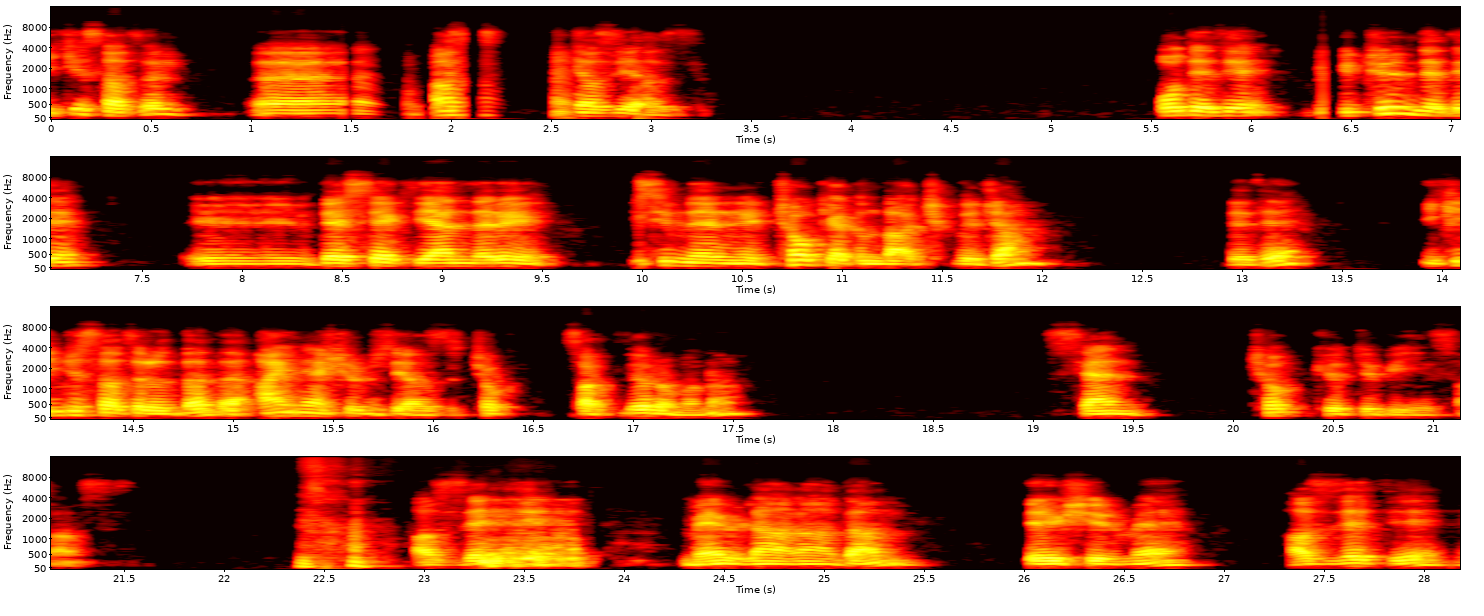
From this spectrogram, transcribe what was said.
iki satır e, yazı yazdı. O dedi bütün dedi e, destekleyenleri isimlerini çok yakında açıklayacağım dedi. İkinci satırında da aynen şunu yazdı. Çok saklıyorum onu. Sen çok kötü bir insansın. Hazreti Mevlana'dan devşirme Hazreti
